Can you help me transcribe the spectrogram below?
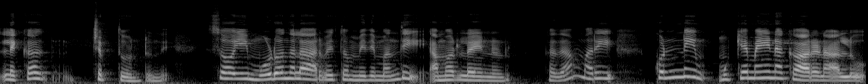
లెక్క చెప్తూ ఉంటుంది. సో ఈ మూడు వందల అరవై తొమ్మిది మంది అమరులైన కదా మరి కొన్ని ముఖ్యమైన కారణాలు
